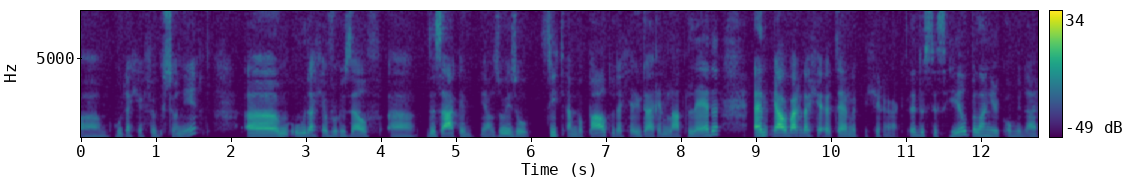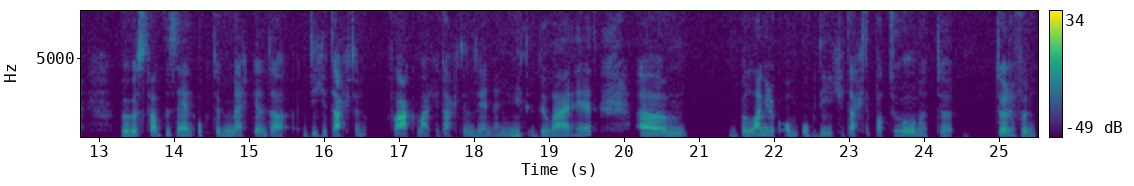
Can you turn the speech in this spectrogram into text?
um, hoe dat je functioneert. Um, hoe dat je voor jezelf uh, de zaken ja, sowieso ziet en bepaalt, hoe dat je je daarin laat leiden en ja, waar dat je uiteindelijk geraakt. Hè. Dus het is heel belangrijk om je daar bewust van te zijn, ook te merken dat die gedachten vaak maar gedachten zijn en niet de waarheid. Um, belangrijk om ook die gedachtenpatronen te durven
